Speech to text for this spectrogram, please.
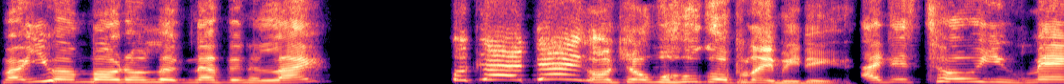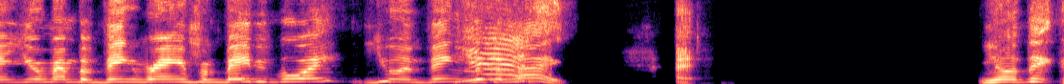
But you and Mo don't look nothing alike. Well, god dang, Ocho, well, who gonna play me then? I just told you, man. You remember Ving Rain from Baby Boy? You and Ving look alike. I- You don't think?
